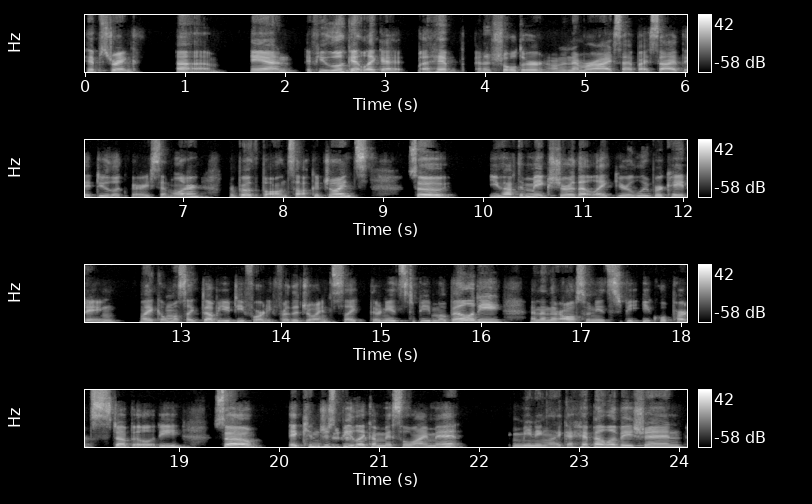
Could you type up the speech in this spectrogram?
hip strength um, and if you look at like a, a hip and a shoulder on an mri side by side they do look very similar they're both ball and socket joints so you have to make sure that like you're lubricating like almost like WD 40 for the joints. Like there needs to be mobility and then there also needs to be equal parts stability. So it can just be like a misalignment, meaning like a hip elevation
